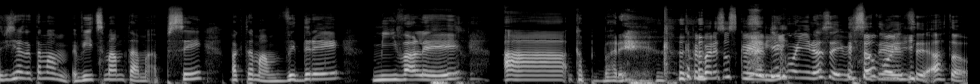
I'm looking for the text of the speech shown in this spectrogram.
víš, tak tam mám víc, mám tam psy, pak tam mám vidry, mývaly a kapibary. Kapibary jsou skvělí. Jak oni nosí, víš, ty věci a to.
